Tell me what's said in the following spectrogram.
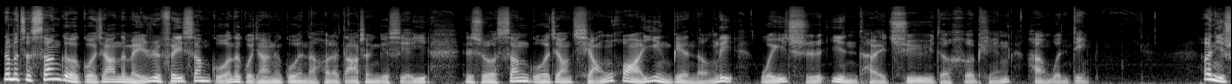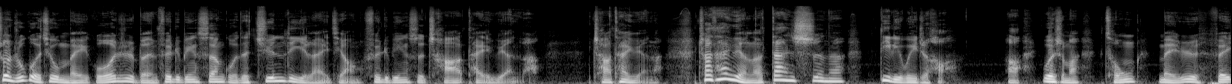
那么这三个国家呢，美日菲三国的国家安全顾问呢，后来达成一个协议，就是说三国将强化应变能力，维持印太区域的和平和稳定。那你说，如果就美国、日本、菲律宾三国的军力来讲，菲律宾是差太远了，差太远了，差太远了。但是呢，地理位置好啊，为什么？从美日菲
